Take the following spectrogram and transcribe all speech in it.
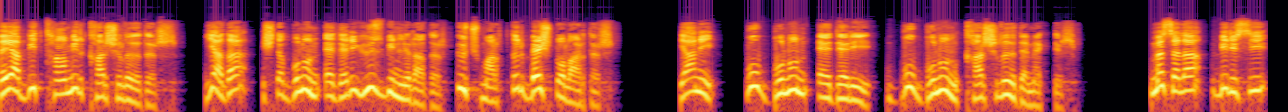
Veya bir tamir karşılığıdır. Ya da işte bunun ederi 100 bin liradır, 3 marktır, 5 dolardır. Yani bu bunun ederi, bu bunun karşılığı demektir. Mesela birisi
